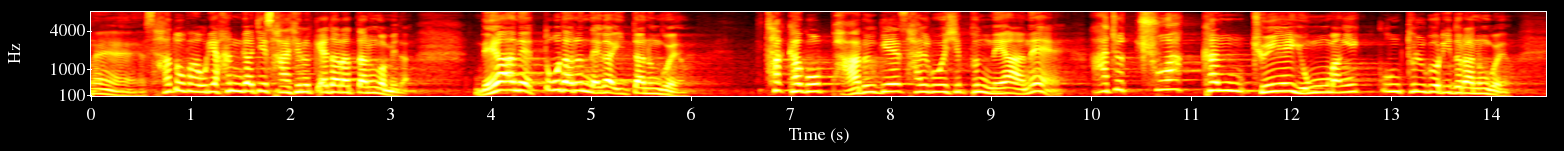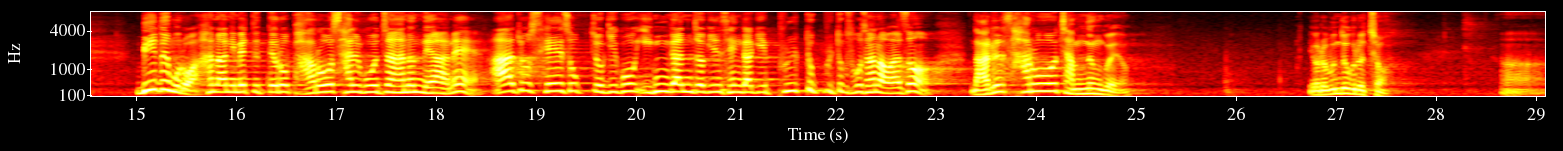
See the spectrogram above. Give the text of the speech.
네, 사도 바울이 한 가지 사실을 깨달았다는 겁니다. 내 안에 또 다른 내가 있다는 거예요. 착하고 바르게 살고 싶은 내 안에 아주 추악한 죄의 욕망이 꿈틀거리더라는 거예요. 믿음으로 하나님의 뜻대로 바로 살고자 하는 내 안에 아주 세속적이고 인간적인 생각이 불뚝불뚝 솟아나와서 나를 사로잡는 거예요. 여러분도 그렇죠. 어,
